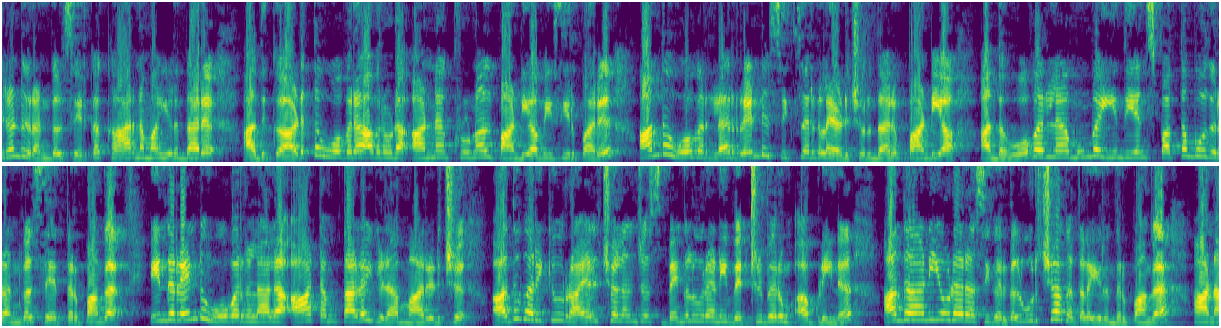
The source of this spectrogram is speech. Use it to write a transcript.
இரண்டு ரன்கள் சேர்க்க காரணமா இருந்தாரு அதுக்கு அடுத்த ஓவரை அவரோட அண்ணன் குருணால் பாண்டியா வீசியிருப்பாரு. அந்த ஓவர்ல ரெண்டு சிக்ஸர்களை அடிச்சிருந்தாரு பாண்டியா. அந்த ஓவர்ல மும்பை இந்தியன்ஸ் பத்தொன்பது ரன்கள் சேர்த்திருப்பாங்க. இந்த ரெண்டு ஓவர்களால ஆட்டம் தலைகீழா மாறிடுச்சு. அது வரைக்கும் ராயல் சேலஞ்சர்ஸ் பெங்களூர் அணி வெற்றி பெறும் அப்படின்னு அந்த அணியோட ரசிகர்கள் உற்சாகத்துல இருந்திருப்பாங்க. ஆனா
